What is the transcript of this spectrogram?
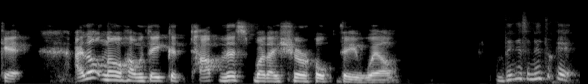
kayak I don't know how they could top this, but I sure hope they will. the thing is ini tuh kayak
